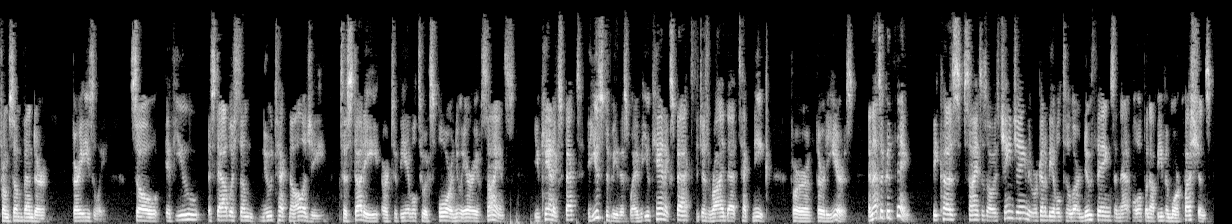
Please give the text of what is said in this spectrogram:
from some vendor very easily. So if you establish some new technology to study or to be able to explore a new area of science, you can't expect, it used to be this way, but you can't expect to just ride that technique for 30 years. And that's a good thing because science is always changing, that we're going to be able to learn new things, and that will open up even more questions.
